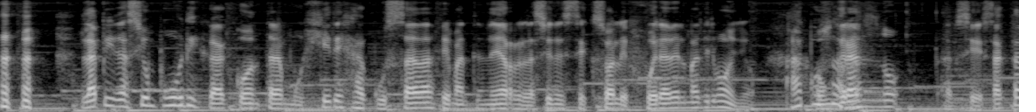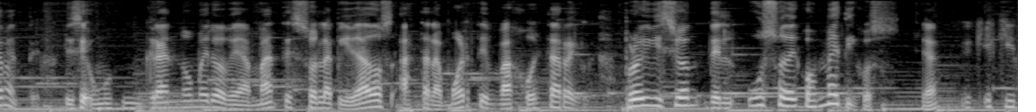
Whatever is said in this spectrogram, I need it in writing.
Lapidación pública contra mujeres acusadas de mantener relaciones sexuales fuera del matrimonio. Un gran no- Sí, exactamente. Dice, un, gran número de amantes son lapidados hasta la muerte bajo esta regla. Prohibición del uso de cosméticos. ¿ya? Es que,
